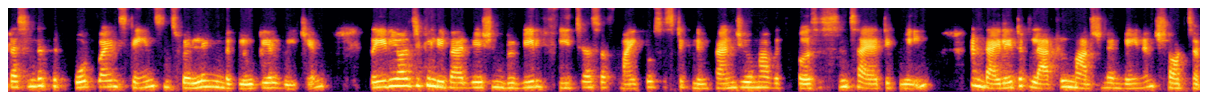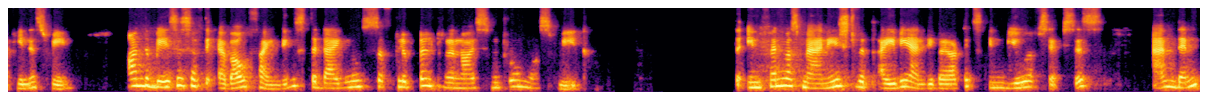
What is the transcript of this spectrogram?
presented with port wine stains and swelling in the gluteal region. Radiological evaluation revealed features of microcystic lymphangioma with persistent sciatic vein and dilated lateral marginal vein and short saphenous vein. On the basis of the above findings, the diagnosis of Klippel-Trenaunay syndrome was made. The infant was managed with IV antibiotics in view of sepsis. And then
